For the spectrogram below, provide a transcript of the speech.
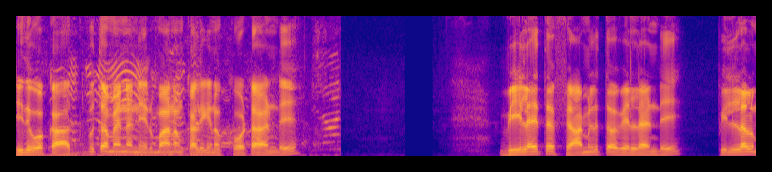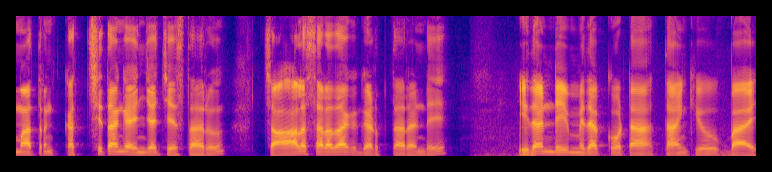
ఇది ఒక అద్భుతమైన నిర్మాణం కలిగిన కోట అండి. వీలైతే ఫ్యామిలీతో వెళ్ళండి. పిల్లలు మాత్రం ఖచ్చితంగా ఎంజాయ్ చేస్తారు. చాలా సరదాగా గడుపుతారండి. ఇదండి మెదక్ కోట థ్యాంక్ యూ బాయ్.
